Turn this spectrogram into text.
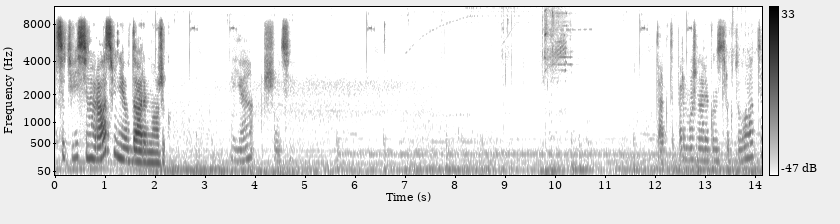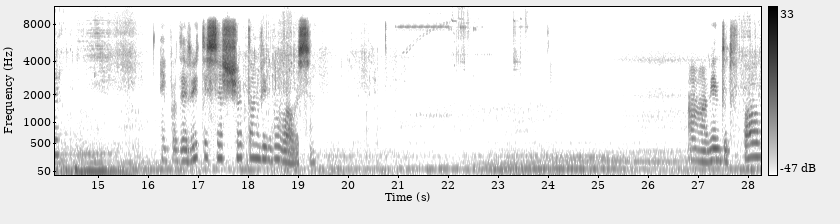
28 раз він її вдарив ножик. Я в шоці. Так, тепер можна реконструктувати і подивитися, що там відбувалося. Ага, він тут впав.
